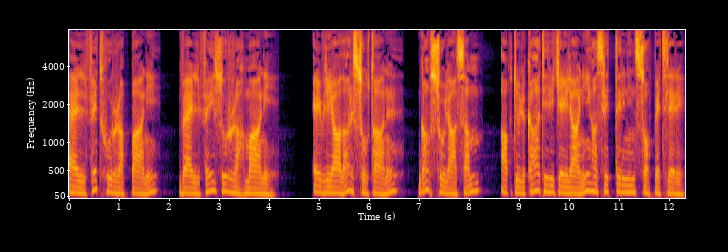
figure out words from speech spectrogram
El Fethur Rabbani Vel Feyzur Rahmani Evliyalar Sultanı Gavsul Asam Abdülkadir Geylani Hazretlerinin Sohbetleri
